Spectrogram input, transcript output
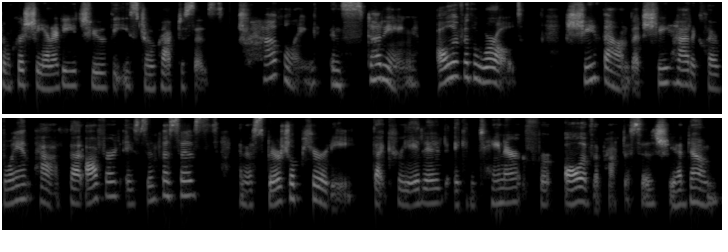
from Christianity to the Eastern practices. Traveling and studying all over the world, she found that she had a clairvoyant path that offered a synthesis and a spiritual purity that created a container for all of the practices she had known.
